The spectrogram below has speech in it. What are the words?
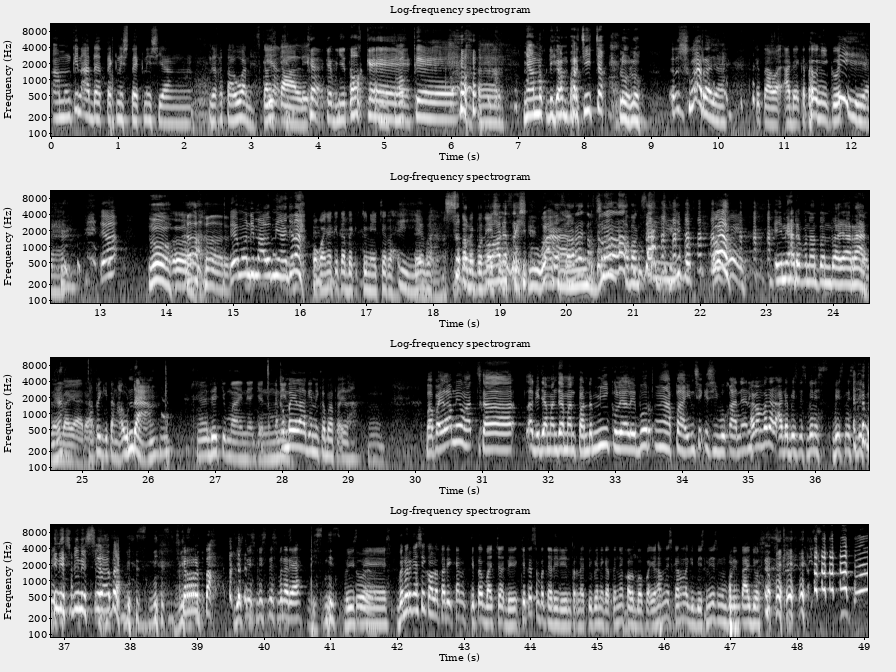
ah, mungkin ada teknis-teknis yang nggak ketahuan ya. Sekali-sekali. Kayak, kayak bunyi toke. Oke, ntar nyamuk digampar cicak. Loh, loh. Itu suara ya. Ketawa, ada ketawa ngikut. Iya. Ya. Tuh. Oh. Ya mau dimaklumi aja lah. Pokoknya kita back to nature lah. Iya, bang. Set Bukan ada back to kalau nature. ada seks gua. Ada suara terserah lah bangsa. Iya, Pot. Woi, Wah, ini ada penonton bayaran Penonton ya. bayaran. Tapi kita nggak undang. Nah, dia cuma ini aja nemenin. Kembali lagi nih ke Bapak Ilham. Bapak Ilham nih lagi zaman-zaman pandemi, kuliah libur, ngapain sih kesibukannya nih? Emang benar ada bisnis bisnis bisnis bisnis Bisnis bisnis siapa? Bisnis. kerpah bisnis bisnis benar ya Bisnis. bisnis bener gak sih kalau tadi kan kita baca di kita sempat cari di internet juga nih katanya kalau bapak Ilham nih sekarang lagi bisnis ngumpulin tajos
